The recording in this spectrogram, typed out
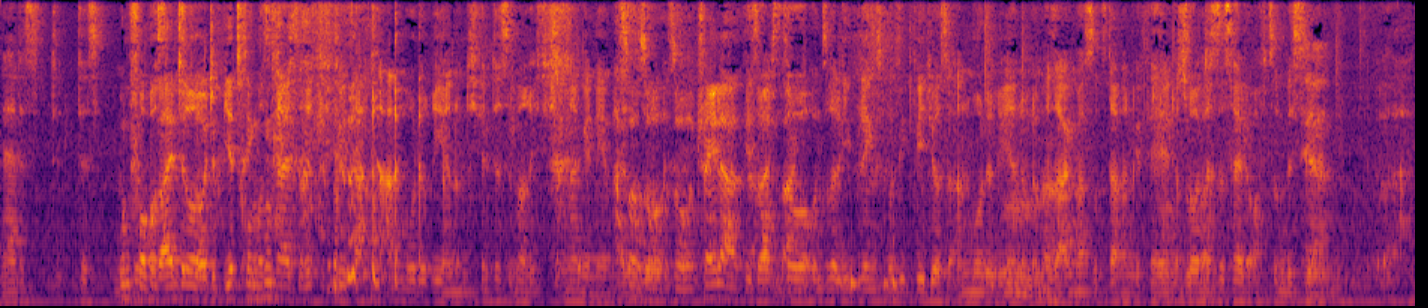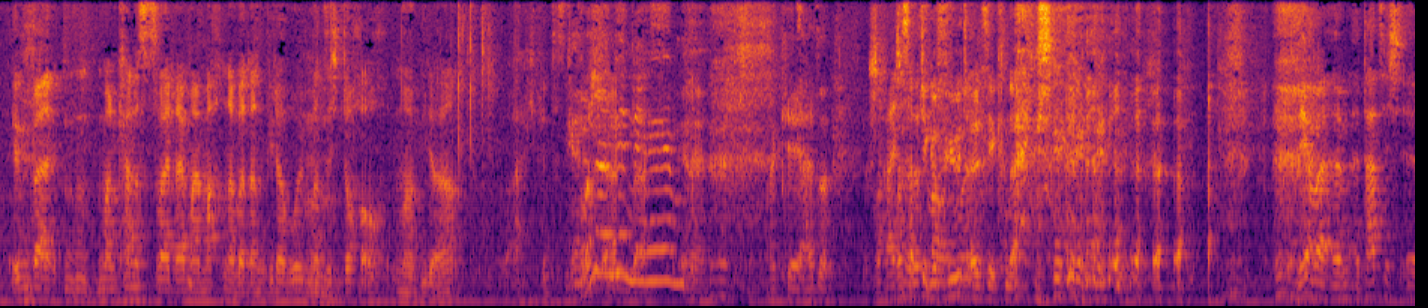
Na, das, das Unvorbereitet, wir mussten Leute Bier trinken. Wir mussten halt so richtig viele Sachen anmoderieren und ich finde das immer richtig unangenehm. Achso, so, so Trailer. wir sollten so unsere Lieblingsmusikvideos anmoderieren und immer sagen, was uns daran gefällt und so. Und das ist halt oft so ein bisschen. Ja. äh, Irgendwann, man kann es zwei, dreimal machen, aber dann wiederholt man sich doch auch immer wieder. Ach, Ich finde das nicht Unangenehm. Okay, also streichen Was habt ihr gefühlt, als ihr knallt? Nee, aber ähm, tatsächlich, äh, äh,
